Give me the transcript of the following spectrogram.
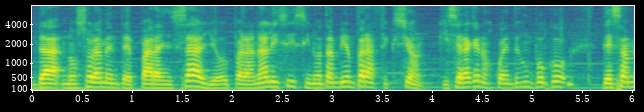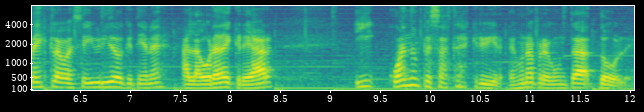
da no solamente para ensayo, para análisis, sino también para ficción. Quisiera que nos cuentes un poco de esa mezcla o ese híbrido que tienes a la hora de crear. ¿Y cuándo empezaste a escribir? Es una pregunta doble.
